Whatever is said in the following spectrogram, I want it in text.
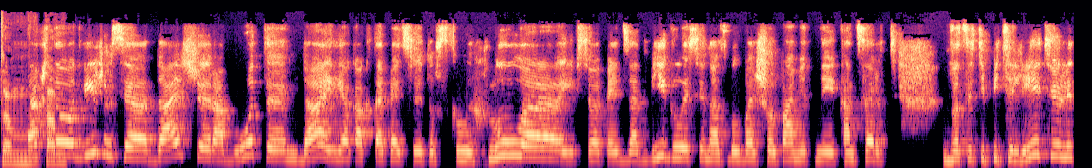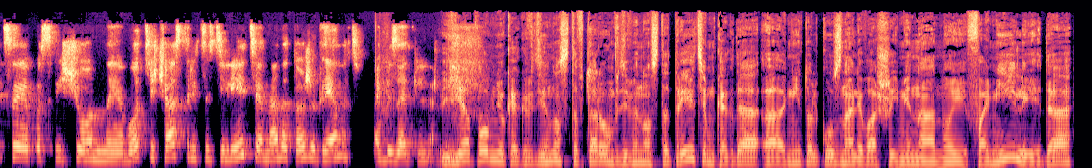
Там, так там... что движемся дальше, работаем, да, и я как-то опять все это всколыхнула, и все опять задвигалось. И у нас был большой памятный концерт 25-летию лицея посвященные. Вот сейчас 30-летие, надо тоже грянуть обязательно. Я помню, как в 92-м, в 93-м, когда а, не только узнали ваши имена, но и фамилии, да,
